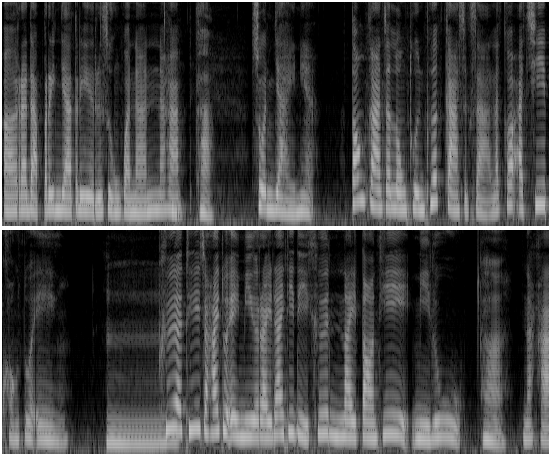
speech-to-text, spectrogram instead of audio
เอ่อระดับปริญญาตรีหรือสูงกว่านั้นนะคะค่ะ ส่วนใหญ่เนี่ยต้องการจะลงทุนเพื่อการศึกษาและก็อาชีพของตัวเองอืมเพื่อที่จะให้ตัวเองมีไรายได้ที่ดีขึ้นในตอนที่มีลูกค่ะนะคะ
